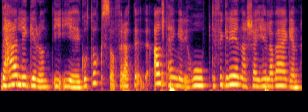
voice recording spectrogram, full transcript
det här ligger runt i, i egot också för att det, allt hänger ihop, det förgrenar sig hela vägen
